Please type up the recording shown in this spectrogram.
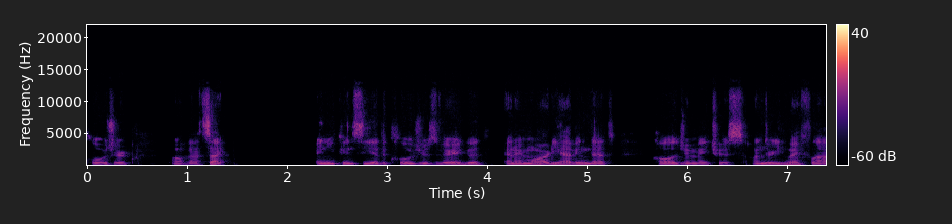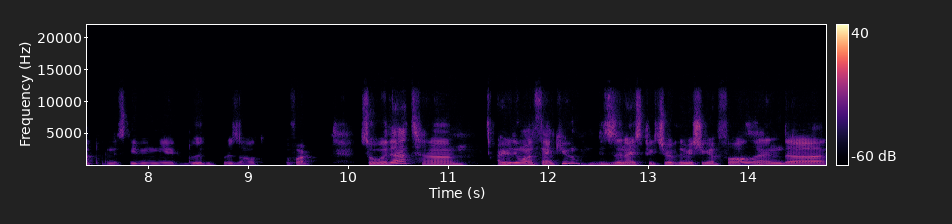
closure of that site. And you can see that the closure is very good. And I'm already having that collagen matrix underneath my flap and it's giving me a good result so far. So with that, um, I really want to thank you. This is a nice picture of the Michigan Fall. And uh,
